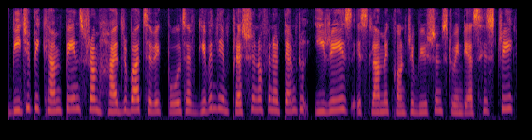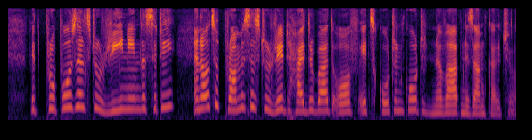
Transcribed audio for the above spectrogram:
BJP campaigns from Hyderabad civic polls have given the impression of an attempt to erase Islamic contributions to India's history with proposals to rename the city and also promises to rid Hyderabad of its quote unquote Nawab Nizam culture.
